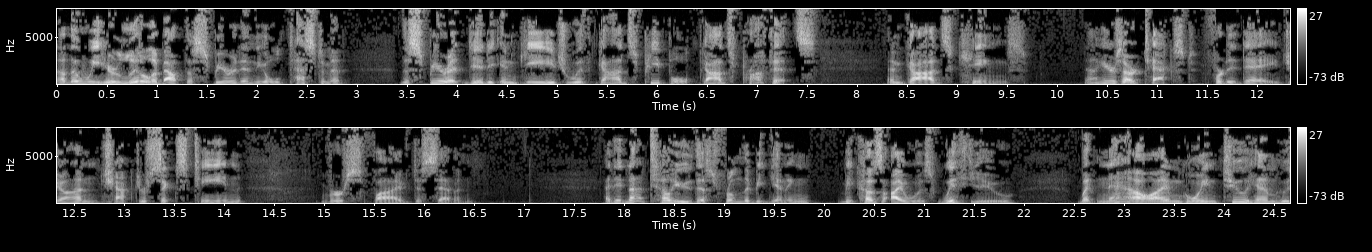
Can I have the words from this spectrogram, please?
Now, though we hear little about the Spirit in the Old Testament, the Spirit did engage with God's people, God's prophets, and God's kings. Now, here's our text for today John chapter 16, verse 5 to 7. I did not tell you this from the beginning because I was with you, but now I am going to him who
